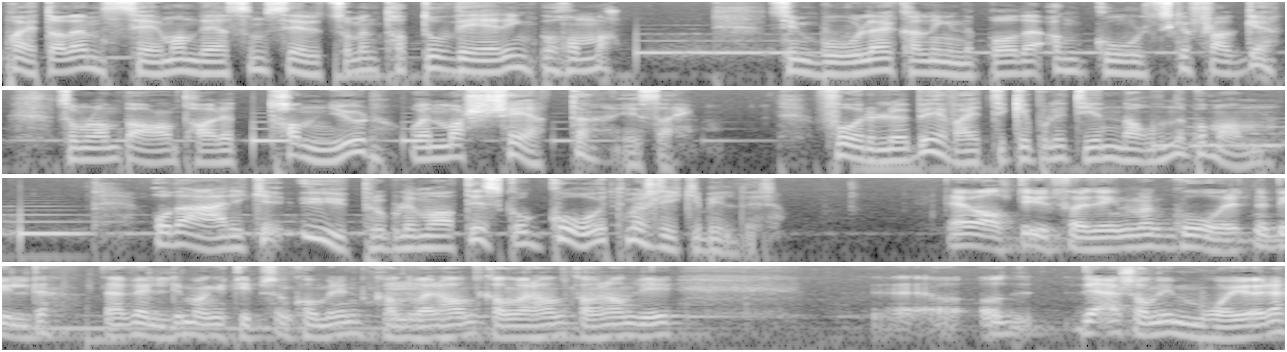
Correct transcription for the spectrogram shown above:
På et av dem ser man det som ser ut som en tatovering på hånda. Symbolet kan ligne på det angolske flagget, som bl.a. har et tannhjul og en machete i seg. Foreløpig veit ikke politiet navnet på mannen. Og det er ikke uproblematisk å gå ut med slike bilder. Det er jo alltid utfordringen når man går ut med bildet. Det er veldig mange tips som kommer inn. Kan det være han? Kan det være han? Kan det være han? Vi, og Det er sånn vi må gjøre,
